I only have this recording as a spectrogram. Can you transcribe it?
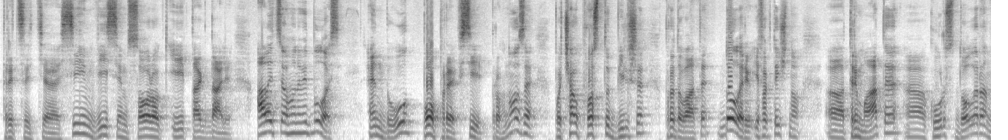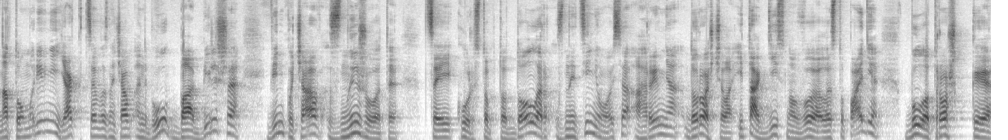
37, 8, 40 і так далі. Але цього не відбулося. НБУ, попри всі прогнози, почав просто більше продавати доларів і фактично е, тримати е, курс долара на тому рівні, як це визначав НБУ, ба більше він почав знижувати цей курс. Тобто долар знецінювався, а гривня дорожчала. І так, дійсно, в листопаді було трошки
